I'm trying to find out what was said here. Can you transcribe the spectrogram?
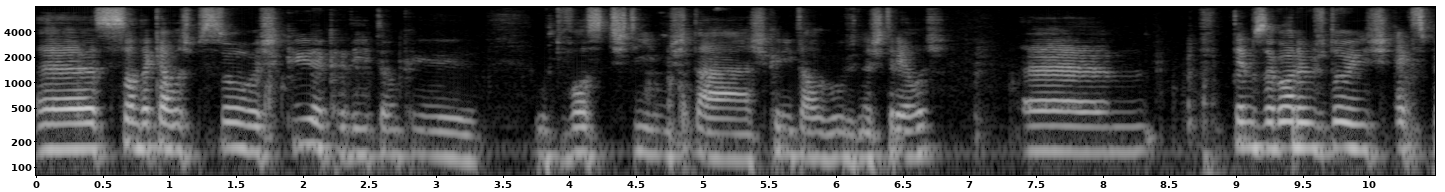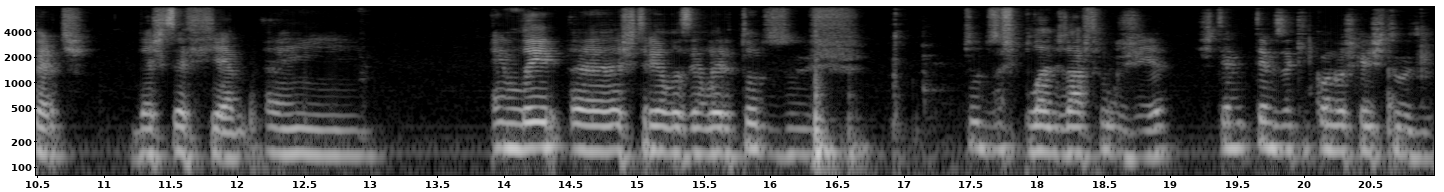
uh, são daquelas pessoas que acreditam que o vosso destino está escrito a alguns nas estrelas. hum, temos agora os dois experts da FM em, em ler uh, as estrelas, em ler todos os, todos os planos da astrologia. Tem- Temos aqui connosco em estúdio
